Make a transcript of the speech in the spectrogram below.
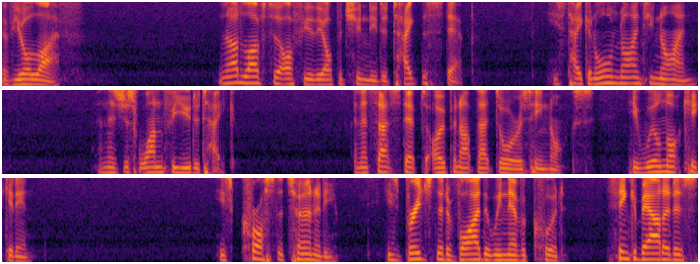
of your life. And I'd love to offer you the opportunity to take the step. He's taken all 99, and there's just one for you to take. And it's that step to open up that door as He knocks. He will not kick it in. He's crossed eternity, He's bridged the divide that we never could. Think about it as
